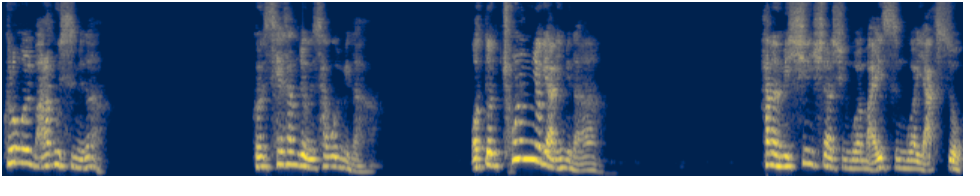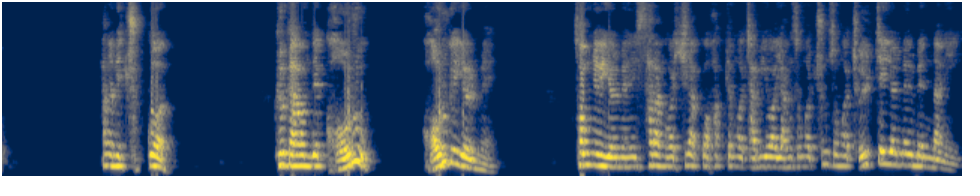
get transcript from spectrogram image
그런 걸 말하고 있습니다. 그건 세상적인 사고입니다. 어떤 초능력이 아닙니다. 하나님의 신실하신과 말씀과 약속, 하나님의 주권, 그 가운데 거룩, 거룩의 열매, 성령의 열매는 사랑과 희락과 화평과 자비와 양성과 충성과 절제 열매를 맺나니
